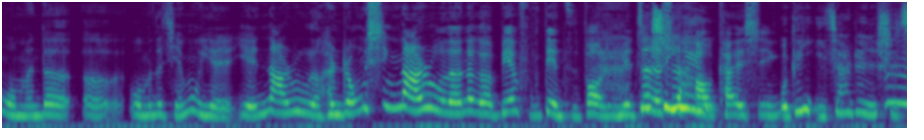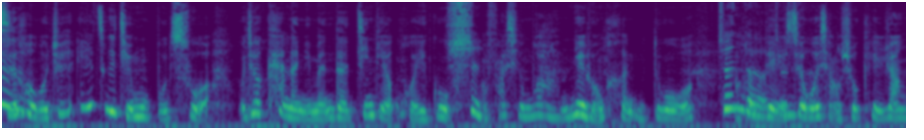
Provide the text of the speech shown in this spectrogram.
我们的呃，我们的节目也也纳入了，很荣幸纳入了那个蝙蝠电子报里面，真的是好开心。我跟宜家认识之后，我觉得哎、嗯，这个节目不错，我就看了你们的经典回顾，是。我发现哇，内容很多，真的对，的。所以我想说可以让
